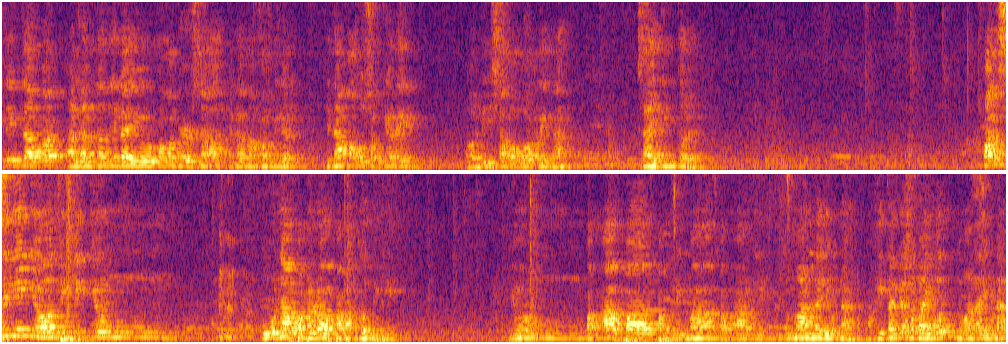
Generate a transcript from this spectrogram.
Dave, dapat alam na nila yung mga verse ha. Kailangan mga familiar. Kinakausap nyo rin. O, Lisa, Owa rin ha. Exciting to eh. Pansinin nyo, dikit yung una, pangalawa, pangatlo, dikit. Yung pang-apat, pang-lima, pang-anim, lumalayo na. Nakita nyo sa Bible? Lumalayo na?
